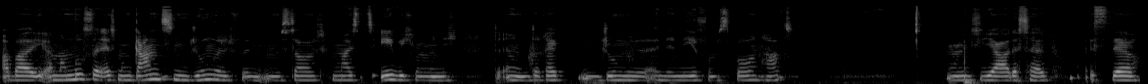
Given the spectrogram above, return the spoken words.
Aber ja, man muss halt erstmal einen ganzen Dschungel finden. Es dauert meistens ewig, wenn man nicht äh, direkt einen Dschungel in der Nähe vom Spawn hat. Und ja, deshalb ist der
